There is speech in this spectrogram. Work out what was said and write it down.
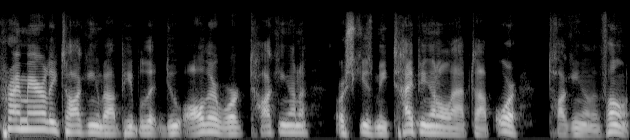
primarily talking about people that do all their work talking on a, or excuse me, typing on a laptop or talking on the phone.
